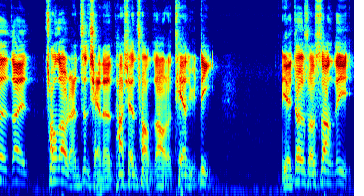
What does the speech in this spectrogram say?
是在创造人之前呢，他先创造了天与地，也就是说，上帝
